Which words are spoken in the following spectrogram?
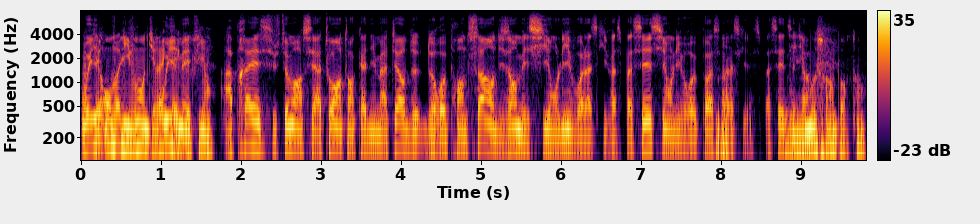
Oui. On va livrer en direct avec le client. Après, justement, c'est à toi en tant qu'animateur de, reprendre ça en disant mais si on livre, voilà ce qui va se passer. Si on livre pas, ça voilà ce qui va se passer, etc. les mots sont importants.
